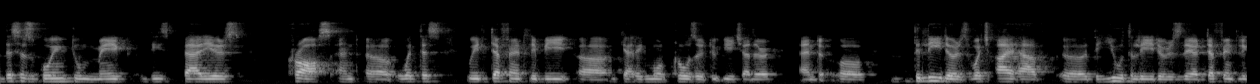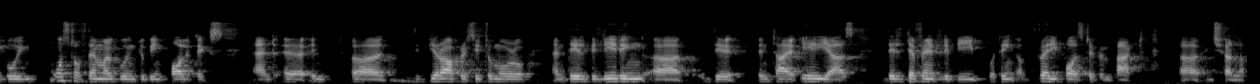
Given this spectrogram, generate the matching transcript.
this is going to make these barriers cross. And uh, with this, we'll definitely be uh, getting more closer to each other. And uh, the leaders, which I have, the youth leaders, they are definitely going, most of them are going to be in politics and in the bureaucracy tomorrow, and they'll be leading the entire areas. They'll definitely be putting a very positive impact, inshallah.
